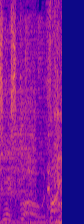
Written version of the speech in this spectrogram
to explode.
